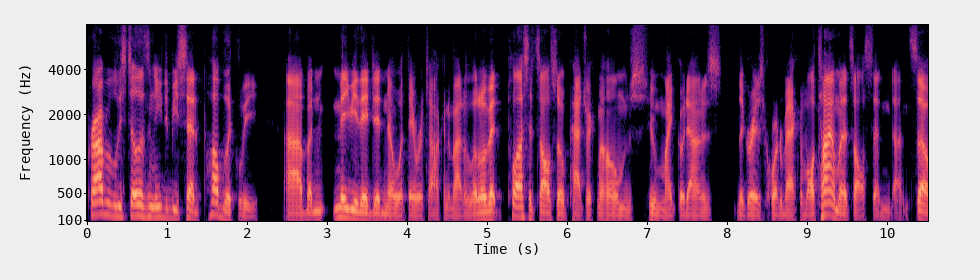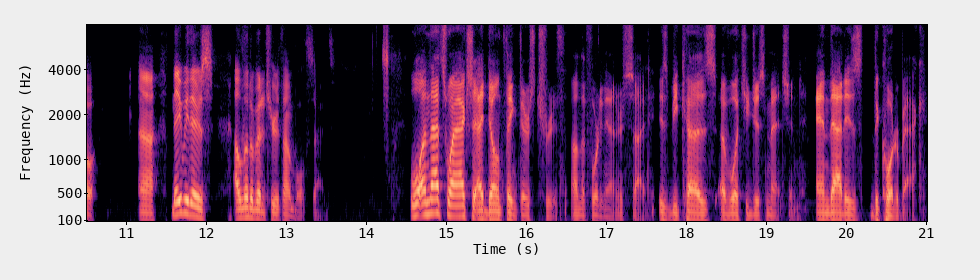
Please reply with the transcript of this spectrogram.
Probably still doesn't need to be said publicly, uh, but maybe they did know what they were talking about a little bit. Plus, it's also Patrick Mahomes, who might go down as the greatest quarterback of all time when it's all said and done. So uh, maybe there's a little bit of truth on both sides. Well, and that's why actually I don't think there's truth on the 49ers side is because of what you just mentioned, and that is the quarterback.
